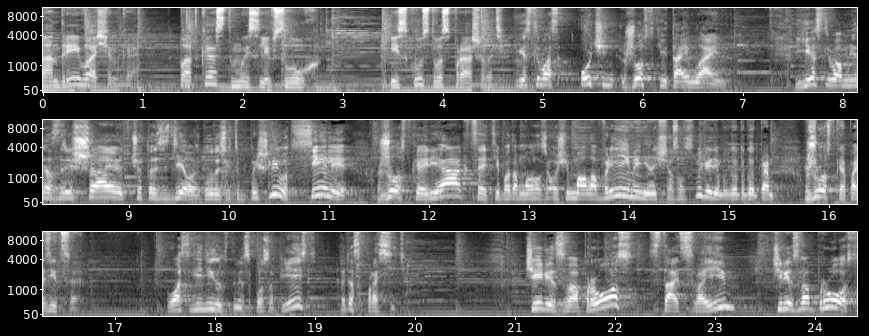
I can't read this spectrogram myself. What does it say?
Андрей Ващенко. Подкаст «Мысли вслух». Искусство спрашивать. Если у вас очень жесткий таймлайн, если вам не разрешают что-то сделать, ну, то есть, типа, пришли, вот сели, жесткая реакция, типа, там очень мало времени, значит, сейчас вас выгоним, вот такой прям жесткая позиция. У вас единственный способ есть, это спросить. Через вопрос стать своим, через вопрос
